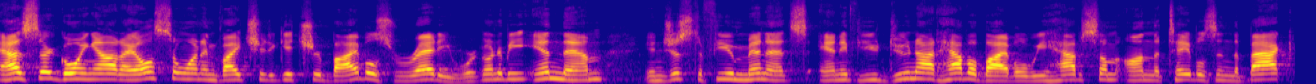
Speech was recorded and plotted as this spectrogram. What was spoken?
As they're going out, I also want to invite you to get your Bibles ready. We're going to be in them in just a few minutes, and if you do not have a Bible, we have some on the tables in the back.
